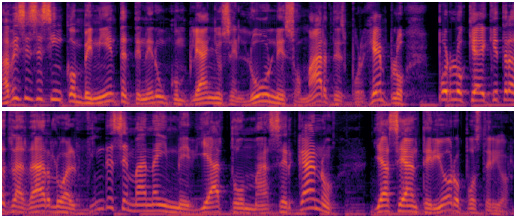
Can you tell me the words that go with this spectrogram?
A veces es inconveniente tener un cumpleaños en lunes o martes, por ejemplo, por lo que hay que trasladarlo al fin de semana inmediato más cercano, ya sea anterior o posterior.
